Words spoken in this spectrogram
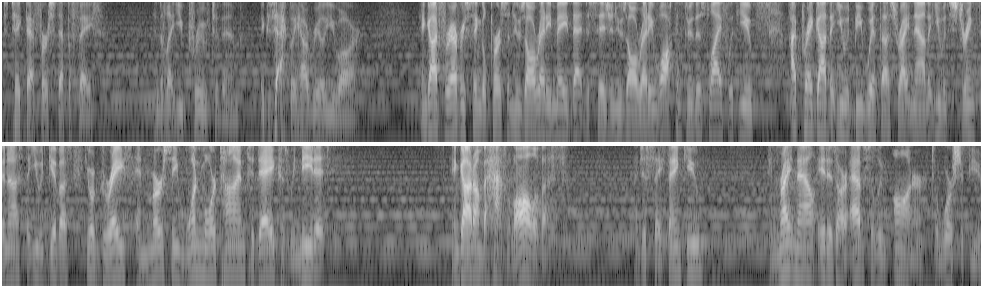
to take that first step of faith and to let you prove to them exactly how real you are. And God, for every single person who's already made that decision, who's already walking through this life with you, I pray, God, that you would be with us right now, that you would strengthen us, that you would give us your grace and mercy one more time today because we need it. And God, on behalf of all of us, I just say thank you. And right now, it is our absolute honor to worship you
